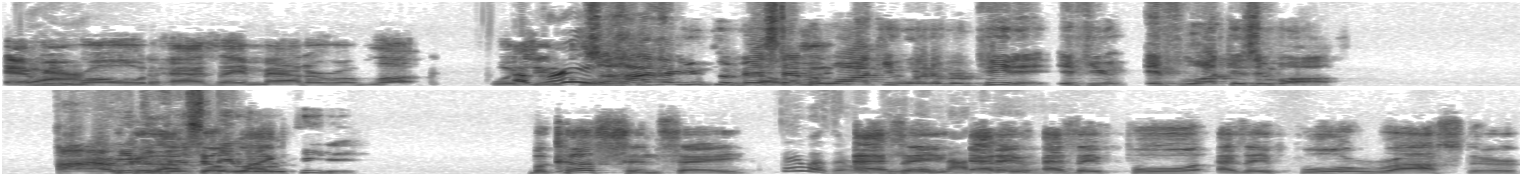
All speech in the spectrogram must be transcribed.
Every Yeah. road has a matter of luck. Which Agreed. includes So how are you convinced that Celtics. Milwaukee would have repeated if you if luck is involved? How, how are you Because I convinced that felt they would have repeated? because Sensei, they wasn't as a, at a as a full as a full roster,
